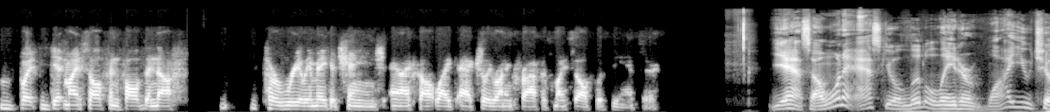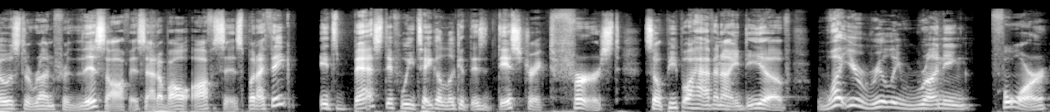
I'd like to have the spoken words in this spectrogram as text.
but get myself involved enough to really make a change. And I felt like actually running for office myself was the answer yeah, so I want to ask you a little later why you chose to run for this office out of all offices, but I think it's best if we take a look at this district first so people have an idea of what you're really running for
